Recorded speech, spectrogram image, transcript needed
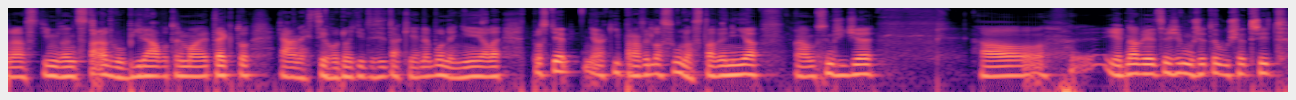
nás tím ten stát obírá o ten majetek, to já nechci hodnotit, jestli tak je nebo není, ale prostě nějaký pravidla jsou nastavený a, a musím říct, že Jedna věc je, že můžete ušetřit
